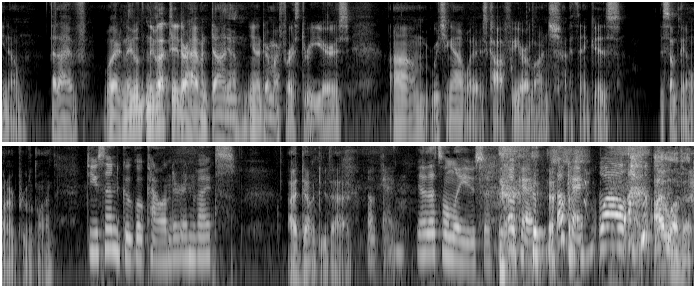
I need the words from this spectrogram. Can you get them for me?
you know that I've whether neg- neglected or haven't done you know during my first three years. Um, reaching out whether it's coffee or lunch, I think is is something I want to improve upon. do you send Google Calendar invites? I don't do that. Okay. Yeah, that's only you, Sophia. Okay. Okay. Well, I love it.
